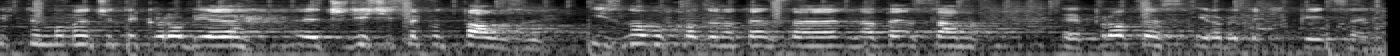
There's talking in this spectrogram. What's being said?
i w tym momencie tylko robię e, 30 sekund pauzy i znowu wchodzę na ten, na ten sam e, proces i robię takich 5 serii.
